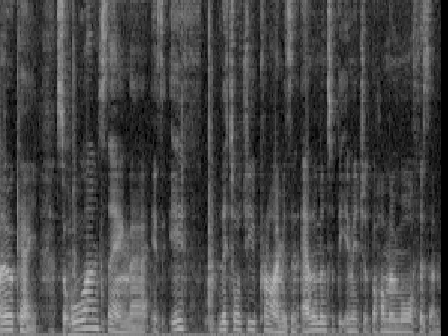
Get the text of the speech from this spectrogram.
Okay, so all I'm saying there is if little g prime is an element of the image of the homomorphism,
